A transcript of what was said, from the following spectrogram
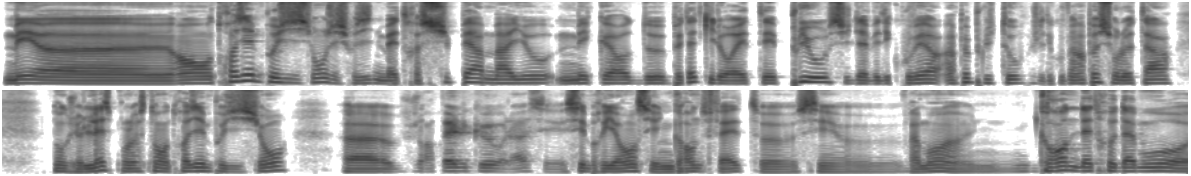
Mais euh, en troisième position, j'ai choisi de mettre Super Mario Maker 2. Peut-être qu'il aurait été plus haut si je l'avais découvert un peu plus tôt. Je l'ai découvert un peu sur le tard, donc je le laisse pour l'instant en troisième position. Euh, je rappelle que voilà, c'est brillant, c'est une grande fête, euh, c'est vraiment un- une grande lettre d'amour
